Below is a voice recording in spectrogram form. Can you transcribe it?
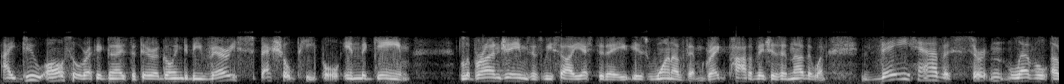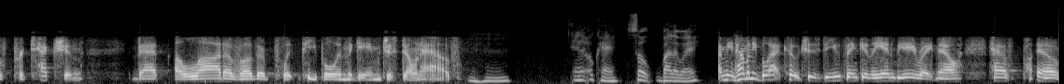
I do also recognize that there are going to be very special people in the game. LeBron James, as we saw yesterday, is one of them. Gregg Popovich is another one. They have a certain level of protection that a lot of other pl- people in the game just don't have. Mm-hmm. Okay, so by the way, I mean, how many black coaches do you think in the NBA right now have uh,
